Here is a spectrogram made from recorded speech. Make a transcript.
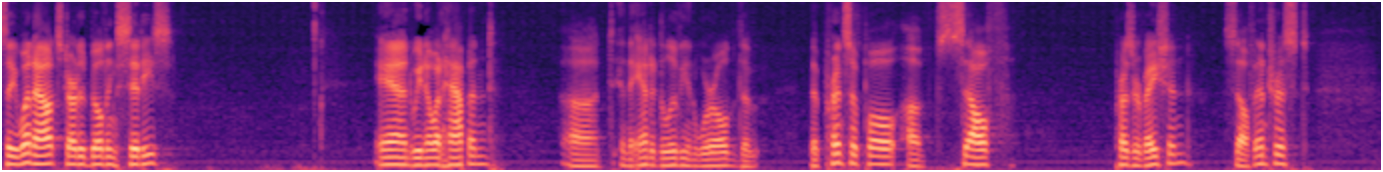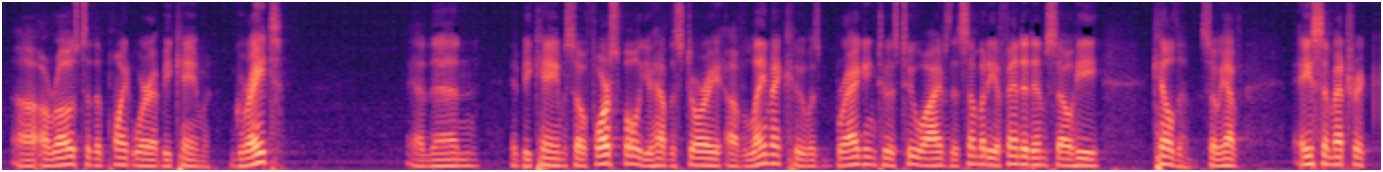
So he went out, started building cities, and we know what happened uh, in the antediluvian world. The, the principle of self preservation, self interest, uh, arose to the point where it became great, and then it became so forceful. You have the story of Lamech, who was bragging to his two wives that somebody offended him, so he killed him. So we have asymmetric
